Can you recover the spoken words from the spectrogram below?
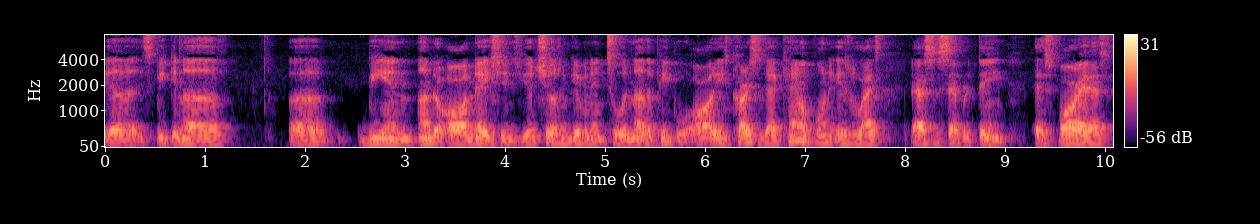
Uh, speaking of uh, being under all nations, your children given into another people, all these curses that came upon the Israelites, that's a separate thing. As far as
